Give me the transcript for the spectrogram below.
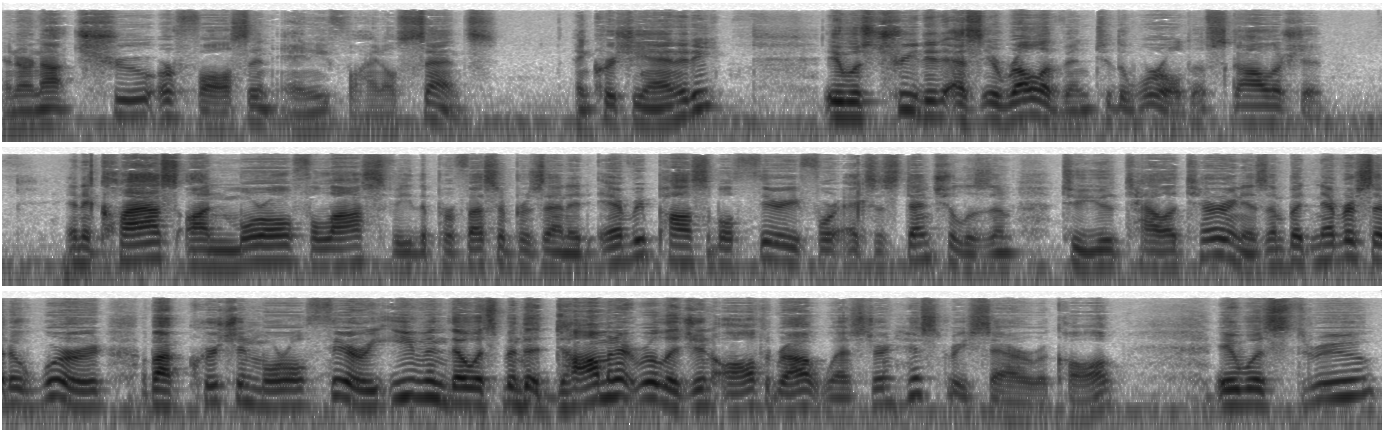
and are not true or false in any final sense. And Christianity? It was treated as irrelevant to the world of scholarship. In a class on moral philosophy, the professor presented every possible theory for existentialism to utilitarianism, but never said a word about Christian moral theory, even though it's been the dominant religion all throughout Western history, Sarah recalled. It was through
